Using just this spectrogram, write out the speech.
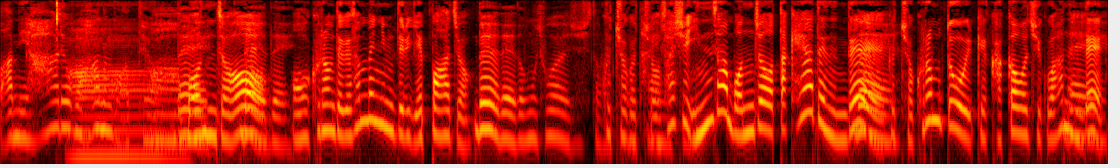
많이 하려고 아~ 하는 것 같아요. 아, 네. 먼저. 네, 네. 어, 그럼 되게 선배님들이 예뻐하죠. 네, 네, 너무 좋아해 주시더라고요. 그렇죠, 그렇죠. 사실 인사 먼저 딱 해야 되는데, 네. 그렇죠. 그럼 또 이렇게 가까워지고 하는데 네.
